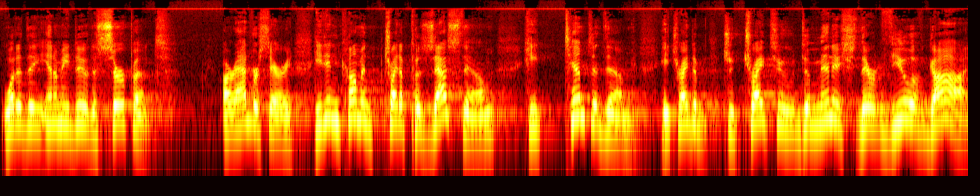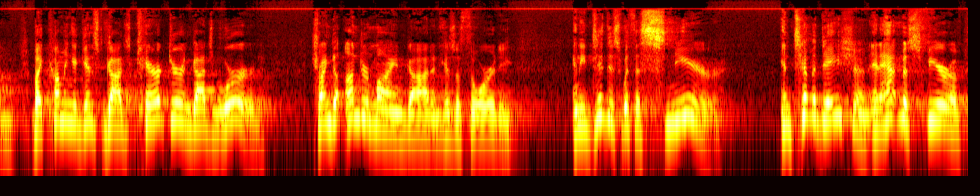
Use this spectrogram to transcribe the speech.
what did the enemy do? The serpent, our adversary, he didn't come and try to possess them. He tempted them. He tried to, to, try to diminish their view of God by coming against God's character and God's word, trying to undermine God and his authority. And he did this with a sneer, intimidation, an atmosphere of,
